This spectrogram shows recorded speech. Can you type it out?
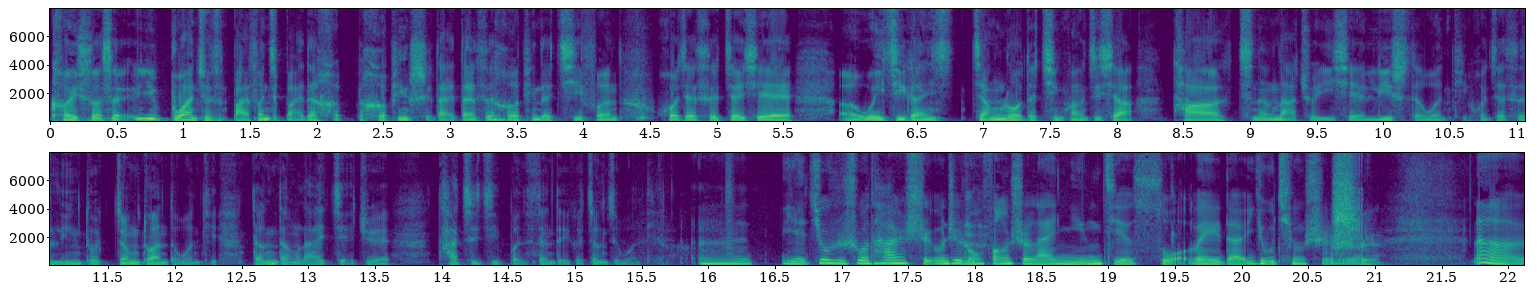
可以说是也不完全是百分之百的和和平时代，但是和平的气氛或者是这些呃危机感降落的情况之下，他只能拿出一些历史的问题或者是领土争端的问题等等来解决他自己本身的一个政治问题了。嗯，也就是说，他使用这种方式来凝结所谓的右倾势力。是。那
